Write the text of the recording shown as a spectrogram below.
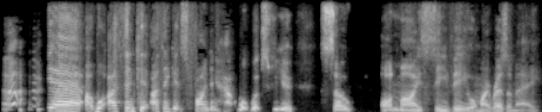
yeah. uh, Well, I think it. I think it's finding how what works for you. So on my CV or my resume,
